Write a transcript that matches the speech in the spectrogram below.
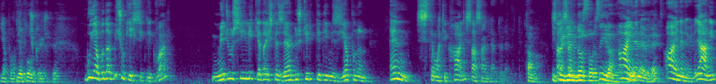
yapı ortaya Yapı ortaya çıkıyor. Bu yapıda birçok eksiklik var. Mecusilik ya da işte Zerdüştilik dediğimiz yapının en sistematik hali Sasaniler dönemi. Tamam. Zaten- 224 sonrası İran yani. Aynen öyle. Evet. Aynen öyle. Yani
